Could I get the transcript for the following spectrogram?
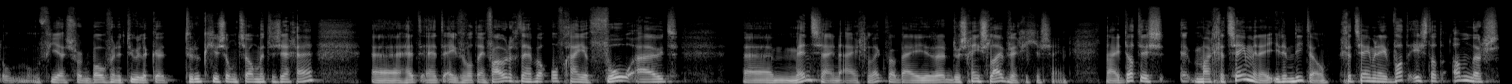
om, via een soort bovennatuurlijke trucjes, om het zo maar te zeggen, eh, het, het even wat eenvoudig te hebben? Of ga je voluit eh, mens zijn eigenlijk, waarbij er dus geen sluipweggetjes zijn? Nou, dat is, eh, maar Gethsemane, idem dito. Gethsemane, wat is dat anders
